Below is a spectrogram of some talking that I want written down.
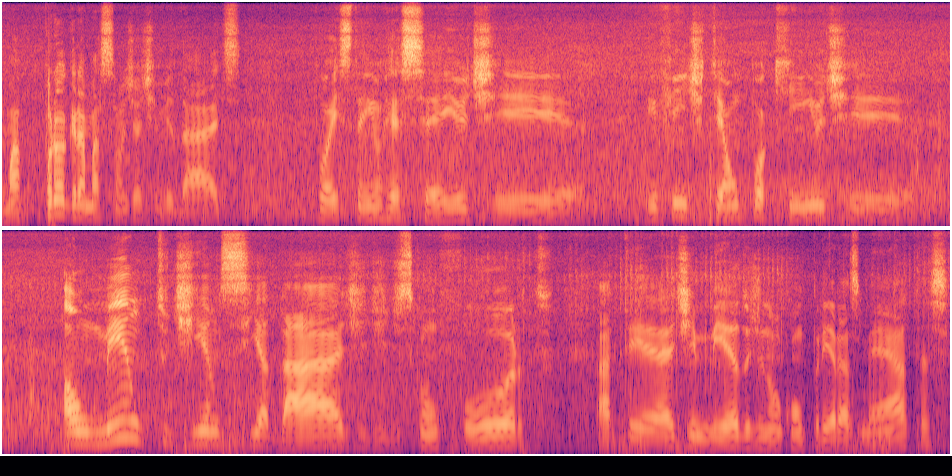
uma programação de atividades, pois tem o receio de, enfim, de ter um pouquinho de aumento de ansiedade, de desconforto, até de medo de não cumprir as metas.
